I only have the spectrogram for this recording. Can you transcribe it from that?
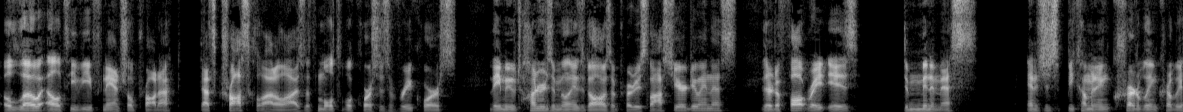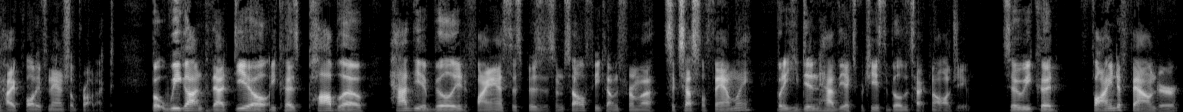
a low LTV financial product that's cross collateralized with multiple courses of recourse. They moved hundreds of millions of dollars of produce last year doing this. Their default rate is de minimis, and it's just become an incredibly, incredibly high quality financial product. But we got into that deal because Pablo had the ability to finance this business himself. He comes from a successful family, but he didn't have the expertise to build the technology. So we could find a founder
